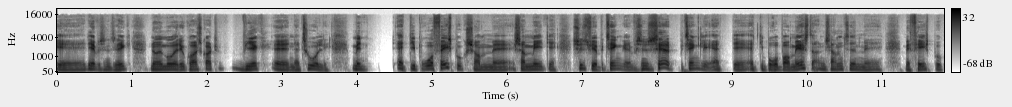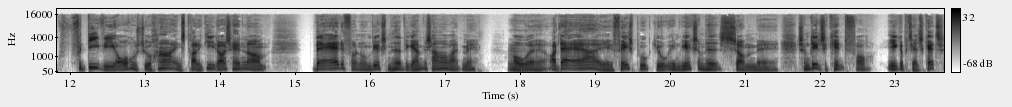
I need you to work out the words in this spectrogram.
øh, det har vi sådan set ikke noget imod. Det kunne også godt virke øh, naturligt. Men at de bruger Facebook som, øh, som medie, synes vi er betænkeligt. Vi synes især betænkeligt, at, øh, at de bruger borgmesteren samtidig med, med Facebook, fordi vi i Aarhus jo har en strategi, der også handler om, hvad er det for nogle virksomheder, vi gerne vil samarbejde med. Mm. Og, øh, og der er øh, Facebook jo en virksomhed, som, øh, som dels er kendt for ikke at betale skat,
